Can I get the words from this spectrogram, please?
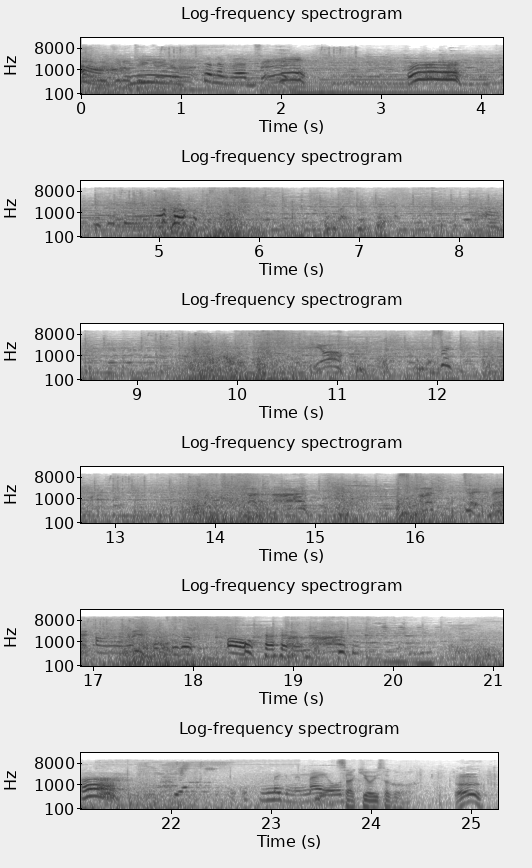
Oh, you son of a bitch! Brrr. Oh, ah, this is making me mad. 先を急ごうお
